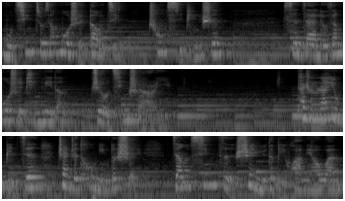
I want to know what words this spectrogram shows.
母亲就将墨水倒进，冲洗瓶身。现在留在墨水瓶里的只有清水而已。他仍然用笔尖蘸着透明的水，将“心”字剩余的笔画描完。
